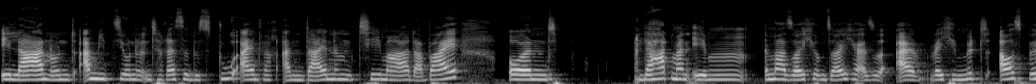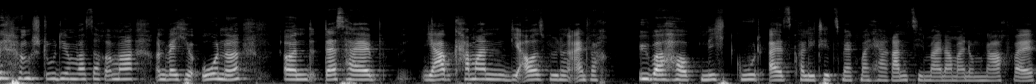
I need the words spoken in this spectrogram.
Elan und Ambition und Interesse bist du einfach an deinem Thema dabei. Und da hat man eben immer solche und solche, also äh, welche mit Ausbildung, Studium, was auch immer und welche ohne. Und deshalb, ja, kann man die Ausbildung einfach überhaupt nicht gut als Qualitätsmerkmal heranziehen, meiner Meinung nach, weil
